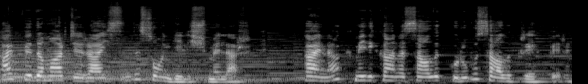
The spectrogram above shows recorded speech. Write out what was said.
Kalp ve damar cerrahisinde son gelişmeler. Kaynak Medikana Sağlık Grubu Sağlık Rehberi.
